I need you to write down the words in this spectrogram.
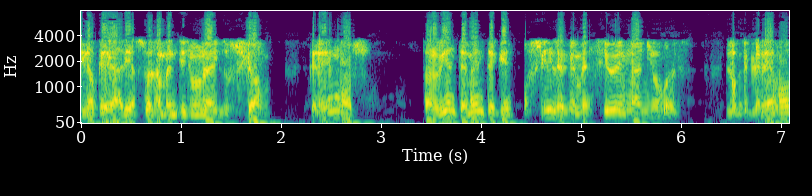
Si no quedaría solamente en una ilusión. Creemos fervientemente que es posible que Messi venga a Newell's. Lo que queremos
